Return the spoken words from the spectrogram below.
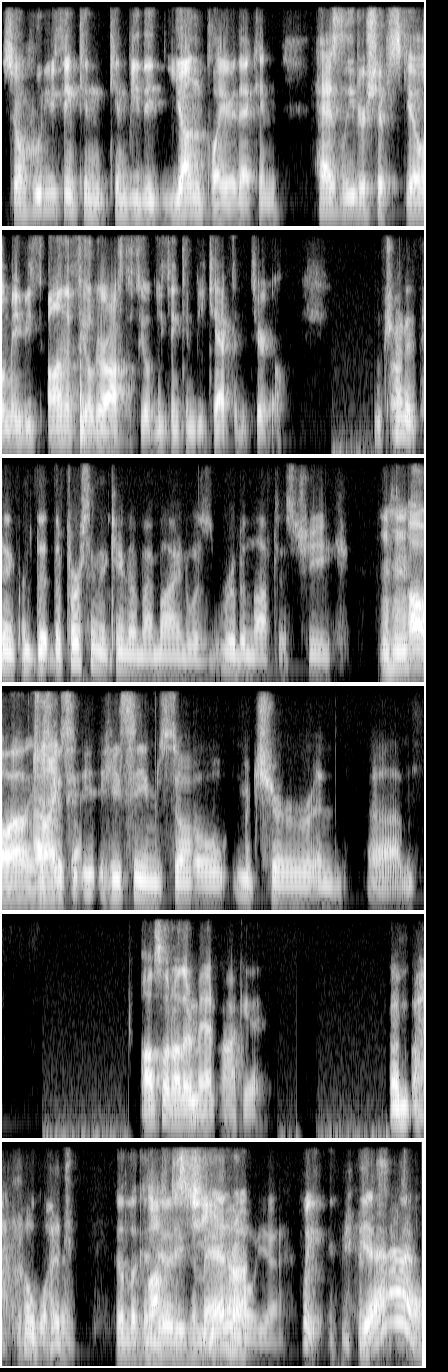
So who do you think can can be the young player that can has leadership skill, maybe on the field or off the field? You think can be captain material? I'm trying to think. The, the first thing that came to my mind was Ruben Loftus Cheek. Mm-hmm. Oh, oh yeah. I like Just 'cause he, he seems so mature and um, Also another man rocket. Um a what? Good looking Loftus dude. He's a Cheek. man rocket. Oh yeah. Wait, Yeah.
